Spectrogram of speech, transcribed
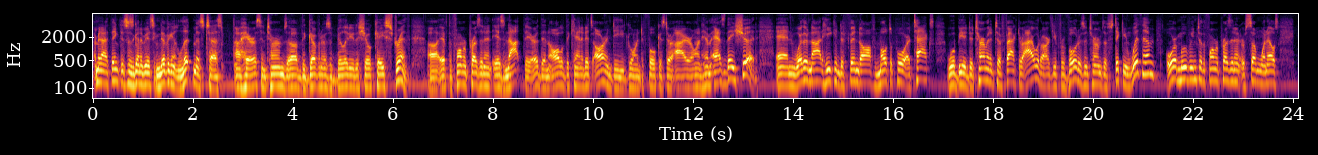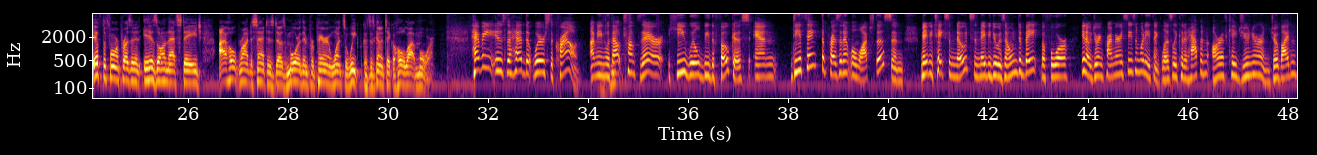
I mean, I think this is going to be a significant litmus test, uh, Harris, in terms of the governor's ability to showcase strength. Uh, if the former president is not there, then all of the candidates are indeed going to focus their ire on him, as they should. And whether or not he can defend off multiple attacks will be a determinative factor, I would argue, for voters in terms of sticking with him or moving to the former president or someone else. If the former president is on that stage, I hope Ron DeSantis does more than preparing once a week because it's going to take a whole lot more. Heavy is the head that wears the crown. I mean, mm-hmm. without Trump there, he will be the focus. And do you think the president will watch this and maybe take some notes and maybe do his own debate before, you know, during primary season? What do you think, Leslie? Could it happen? RFK Jr. and Joe Biden?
